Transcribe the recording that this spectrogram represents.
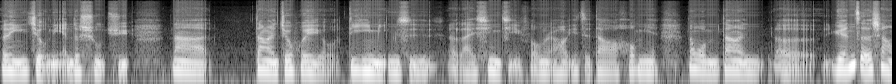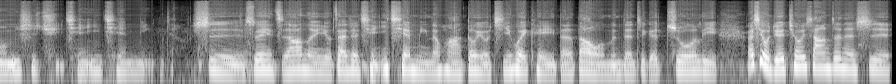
二零一九年的数据，那当然就会有第一名是来信几封，然后一直到后面，那我们当然呃原则上我们是取前一千名这样。是，所以只要呢有在这前一千名的话，都有机会可以得到我们的这个桌历。而且我觉得秋香真的是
